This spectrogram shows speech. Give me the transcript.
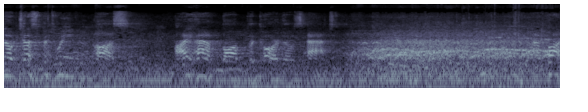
You know, just between us, I have Bob Picardo's hat. Have fun.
